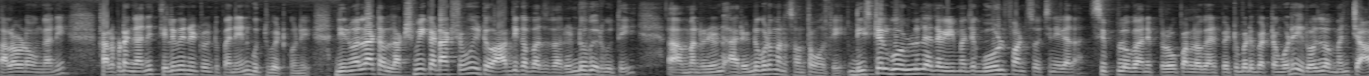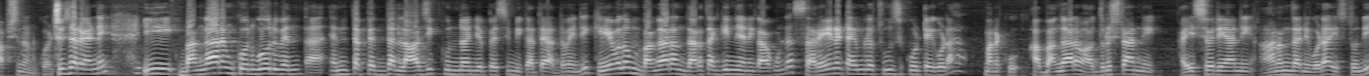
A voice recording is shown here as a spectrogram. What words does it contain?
కలవడం కానీ కలపడం కానీ తెలివైనటువంటి పని అని గుర్తుపెట్టుకోండి. దీనివల్ల అటు లక్ష్మీ కటాక్షము ఇటు ఆర్థిక భద్రత రెండు పెరుగుతాయి. మన రెండు ఆ రెండు కూడా మన సొంతం అవుతాయి. డిజిటల్ గోల్డ్ లేదా ఈ మధ్య గోల్డ్ ఫండ్స్ వచ్చినాయి కదా సిప్లో కానీ రూపంలో కానీ పెట్టుబడి పెట్టడం కూడా ఈ రోజులో మంచి ఆప్షన్ అనుకోండి. చూసారు కానీ ఈ బంగారం కొనుగోలు ఎంత ఎంత పెద్ద లాజిక్ ఉందని చెప్పేసి మీకు అయితే అర్థమైంది. కేవలం బంగారం ధర తగ్గింది అని కాకుండా సరైన టైంలో చూసుకుంటే కూడా మనకు ఆ బంగారం అదృష్టాన్ని ఐశ్వర్యాన్ని ఆనందాన్ని కూడా ఇస్తుంది.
